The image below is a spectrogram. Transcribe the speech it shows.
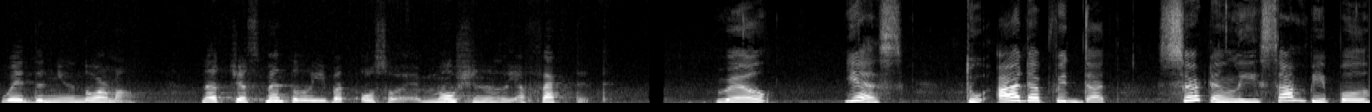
with the new normal, not just mentally but also emotionally affected. Well, yes, to add up with that, certainly some people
